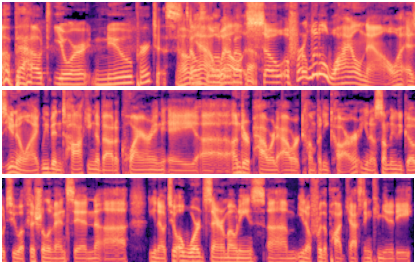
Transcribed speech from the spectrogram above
about your new purchase. Oh Tell yeah, us a little well, bit about that. so for a little while now, as you know, I we've been talking about acquiring a uh, underpowered hour company car. You know, something to go to official events in. Uh, you know, to award ceremonies. Um, you know, for the podcasting community,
